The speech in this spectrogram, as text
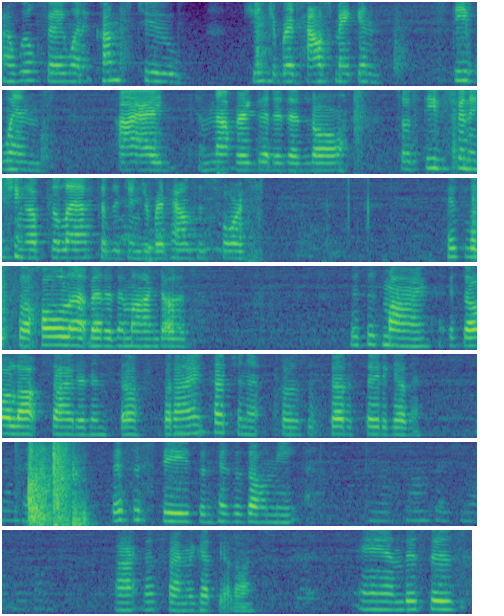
I will say when it comes to gingerbread house making, Steve wins. I am not very good at it at all. So Steve's finishing up the last of the gingerbread houses for us. His looks a whole lot better than mine does. This is mine. It's all lopsided and stuff, but I ain't touching it because it's got to stay together. And this is Steve's and his is all neat. Yeah, Mom said she won't move on. All right, that's fine. We got the other ones. And this is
